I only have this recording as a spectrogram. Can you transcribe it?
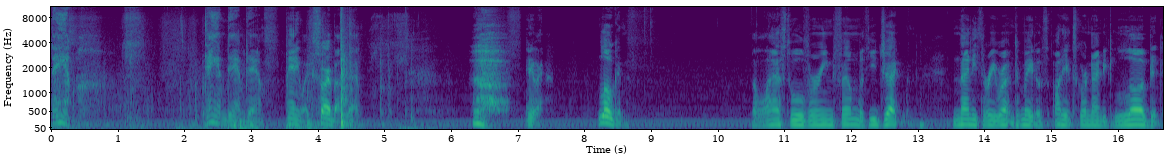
Damn. Damn, damn, damn. Anyway, sorry about that. anyway, Logan. The last Wolverine film with Hugh Jackman. 93 Rotten Tomatoes. Audience score 90. Loved it.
